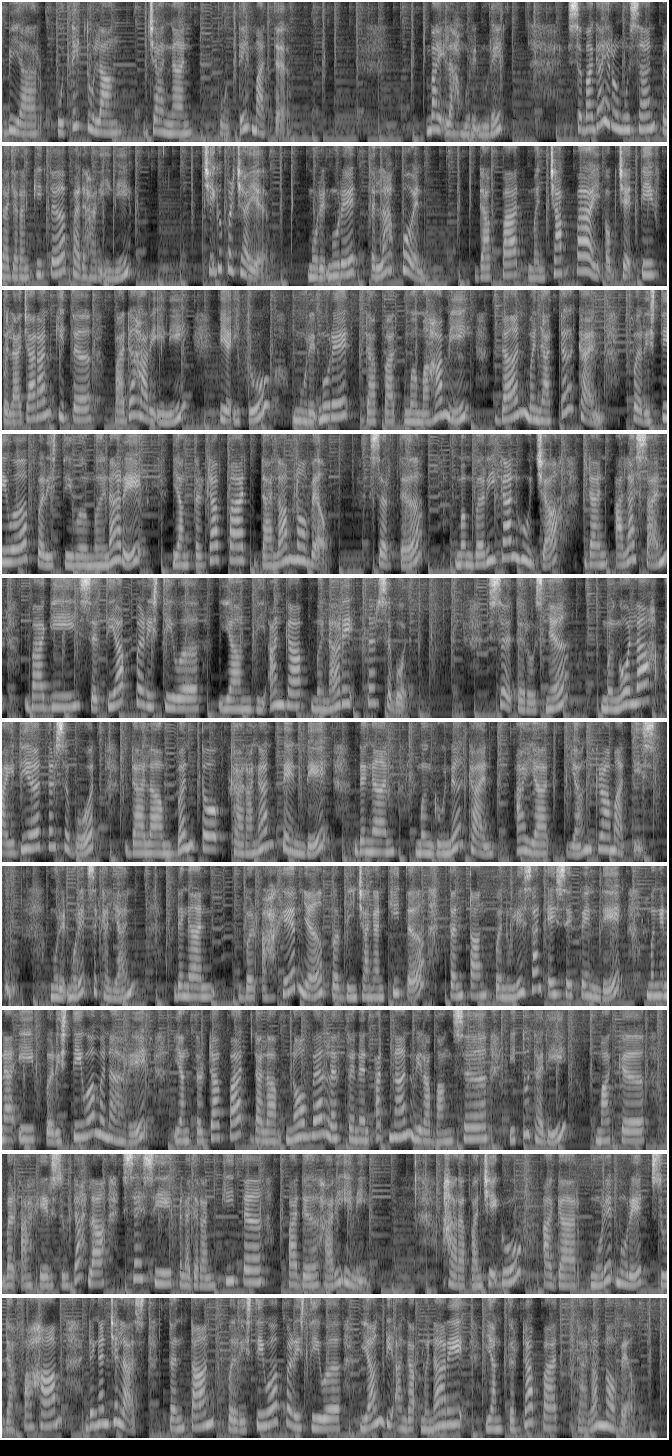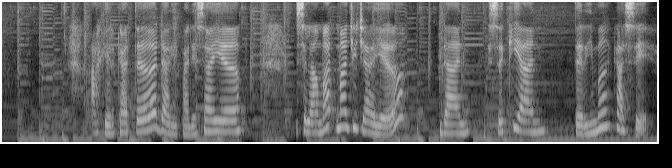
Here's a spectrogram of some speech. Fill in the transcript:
biar putih tulang, jangan putih mata. Baiklah murid-murid, sebagai rumusan pelajaran kita pada hari ini, cikgu percaya murid-murid telah pun dapat mencapai objektif pelajaran kita pada hari ini iaitu murid-murid dapat memahami dan menyatakan peristiwa-peristiwa menarik yang terdapat dalam novel serta memberikan hujah dan alasan bagi setiap peristiwa yang dianggap menarik tersebut. Seterusnya, mengolah idea tersebut dalam bentuk karangan pendek dengan menggunakan ayat yang gramatis. Murid-murid sekalian, dengan berakhirnya perbincangan kita tentang penulisan esei pendek mengenai peristiwa menarik yang terdapat dalam novel Lieutenant Adnan Wirabangsa itu tadi, maka berakhir sudahlah sesi pelajaran kita pada hari ini. Harapan cikgu agar murid-murid sudah faham dengan jelas tentang peristiwa-peristiwa yang dianggap menarik yang terdapat dalam novel. Akhir kata daripada saya, selamat maju jaya dan sekian. Terima kasih.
